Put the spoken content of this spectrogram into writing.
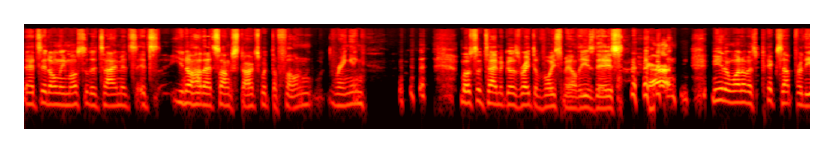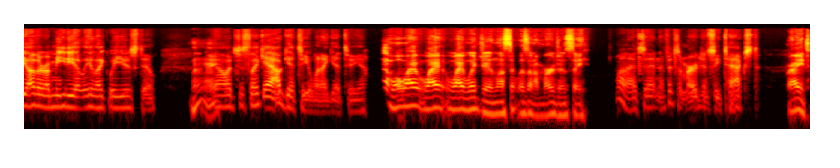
that's it only most of the time it's it's you know how that song starts with the phone ringing most of the time it goes right to voicemail these days Sure. neither one of us picks up for the other immediately like we used to All right. You know, it's just like, yeah, I'll get to you when I get to you. Yeah, well, why why why would you unless it was an emergency? Well, that's it. And if it's emergency text, Right.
